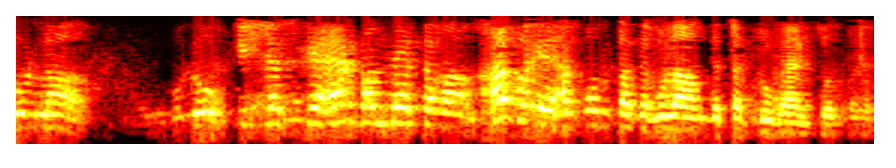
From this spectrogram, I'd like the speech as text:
ملا لوگ کے ہیں بندے تمام۔ سب یہ حکومت کے غلام کے چٹو بہن چوتے ہیں۔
